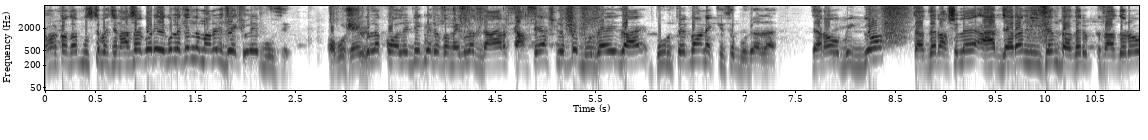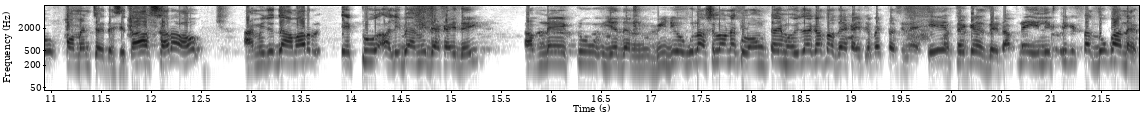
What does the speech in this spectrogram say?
আমার কথা বুঝতে পারছেন? আশা করি এগুলো কিন্তু মানুষ দেখলে বুঝে। অবশ্যই। এগুলো কোয়ালিটি কীরকম? এগুলো দাঁড় কাছে আসলে তো বোঝাই যায় দূর থেকে অনেক কিছু বোঝা যায়। যারা অভিজ্ঞ তাদের আসলে আর যারা নিছেন তাদের তাদেরও কমেন্ট চাইতেছি। তাছাড়াও আমি যদি আমার একটু আলিবে আমি দেখাই দেই। আপনি একটু ইয়ে দেন ভিডিও গুলো আসলে অনেক লং টাইম হয়ে যায় তো দেখাইতে পারতেছি না। এ থেকে জেড আপনি ইলেকট্রিক একটা দোকানের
